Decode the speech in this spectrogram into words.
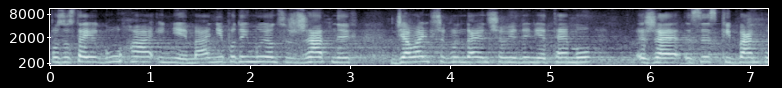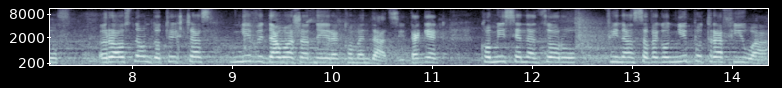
pozostaje głucha i niema, nie podejmując żadnych działań, przyglądając się jedynie temu, że zyski banków rosną. Dotychczas nie wydała żadnej rekomendacji. Tak jak Komisja Nadzoru Finansowego nie potrafiła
